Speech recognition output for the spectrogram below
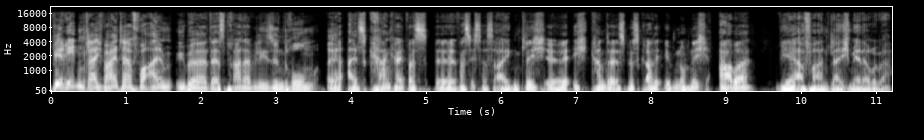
wir reden gleich weiter, vor allem über das Prader-Willi-Syndrom äh, als Krankheit. Was, äh, was ist das eigentlich? Äh, ich kannte es bis gerade eben noch nicht, aber Wir erfahren gleich mehr darüber.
